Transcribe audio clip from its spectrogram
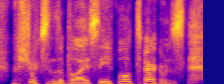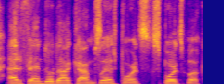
Restrictions apply. See full terms at fanduel.com slash sportsbook.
